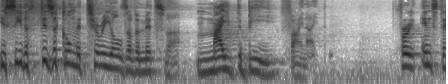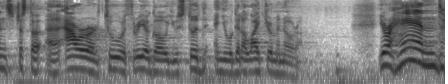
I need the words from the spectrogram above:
You see, the physical materials of a mitzvah might be finite. For instance, just a, an hour or two or three ago, you stood and you were going to light your menorah. Your hand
